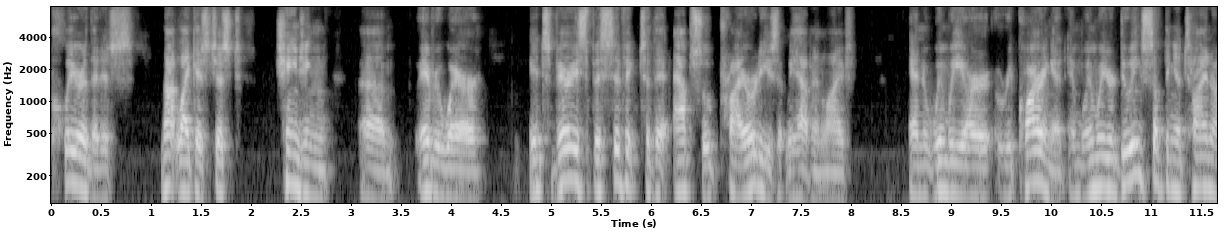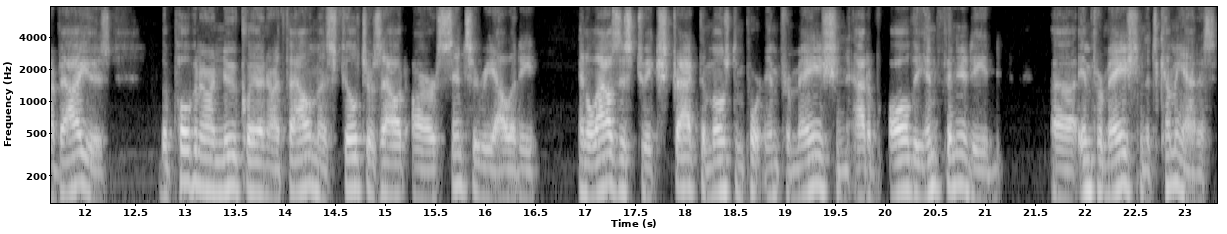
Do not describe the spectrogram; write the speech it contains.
clear that it's not like it's just changing um, everywhere. It's very specific to the absolute priorities that we have in life. And when we are requiring it, and when we are doing something in tying our values, the pulvinar nuclei in our thalamus filters out our sensory reality and allows us to extract the most important information out of all the infinity uh, information that's coming at us.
